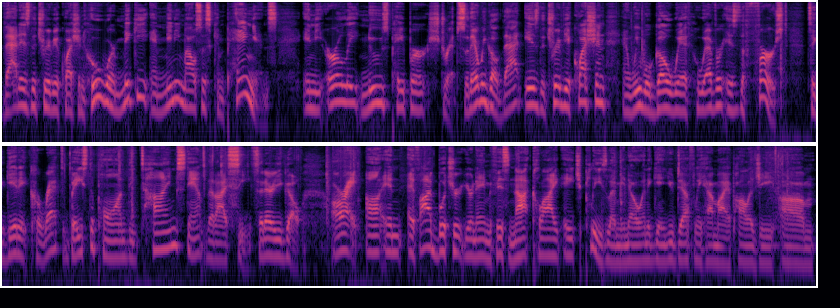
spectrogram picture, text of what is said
That is the trivia question. Who were Mickey and Minnie Mouse's companions in the early newspaper strips? So there we go. That is the trivia question, and we will go with whoever is the first to get it correct based upon the timestamp that I see. So there you go. All right. Uh, and if I butcher your name, if it's not Clyde H, please let me know. And again, you definitely have my apology. Um,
